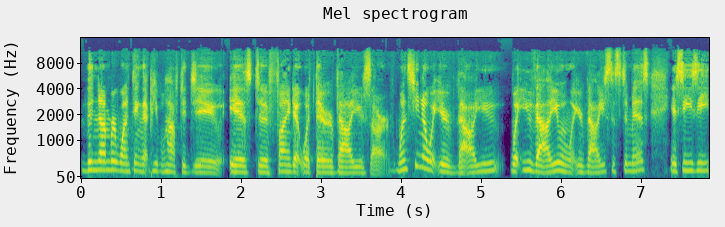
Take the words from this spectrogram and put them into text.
the number one thing that people have to do is to find out what their values are once you know what your value what you value and what your value system is it's easy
